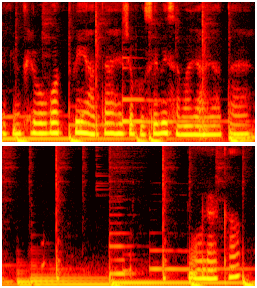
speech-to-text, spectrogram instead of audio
लेकिन फिर वो वक्त भी आता है जब उसे भी समझ आ जाता है। वो लड़का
